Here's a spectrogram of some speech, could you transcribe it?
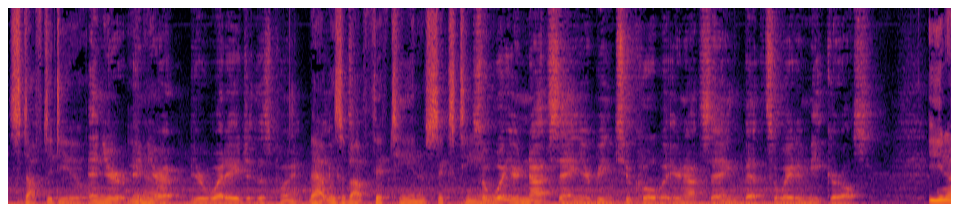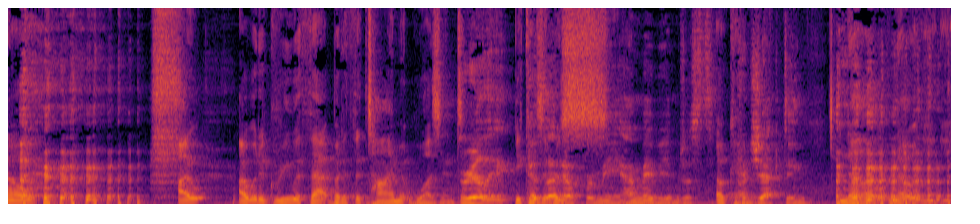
stuff to do. And you're you and know. you're at your what age at this point? that was about 15 or 16. So what you're not saying, you're being too cool, but you're not saying that it's a way to meet girls. you know I I would agree with that but at the time it wasn't. Really? Because it I was- know for me, I'm maybe I'm just Okay. projecting. No, no. You,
